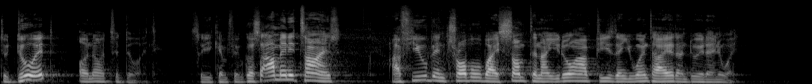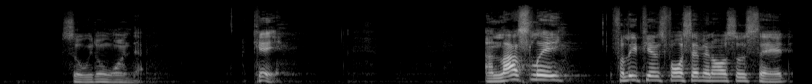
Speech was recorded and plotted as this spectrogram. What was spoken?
to do it or not to do it. So you can feel. Because how many times have you been troubled by something and you don't have peace, then you went ahead and do it anyway? So we don't want that. Okay. And lastly, Philippians 4 7 also said,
